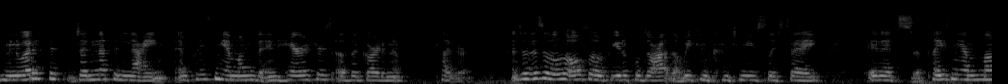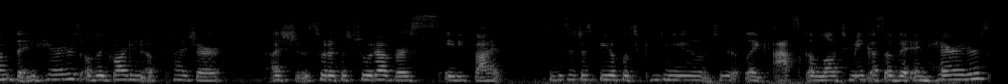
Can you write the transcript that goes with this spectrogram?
من ورثة جنة النعيم and place me among the inheritors of the garden of pleasure. And so this is also a beautiful dua that we can continuously say. And it's place me among the inheritors of the garden of pleasure, Surah Ash-Shura, verse 85. So this is just beautiful to continue to like ask Allah to make us of the inheritors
